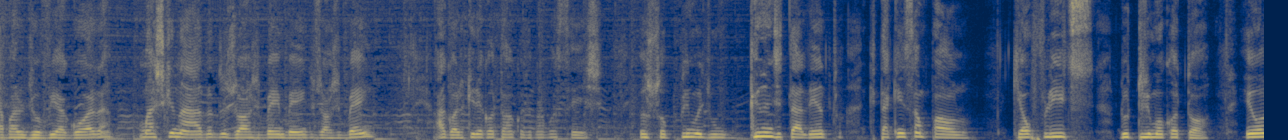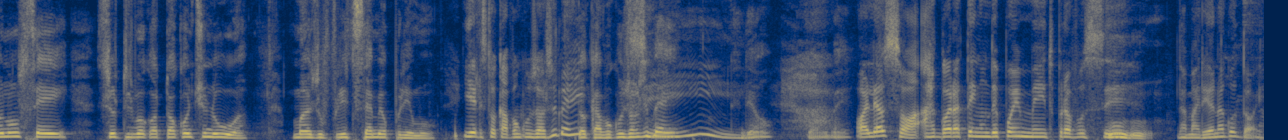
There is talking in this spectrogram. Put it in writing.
Acabaram de ouvir agora, mais que nada, do Jorge Bem Bem, do Jorge Bem. Agora, eu queria contar uma coisa para vocês. Eu sou prima de um grande talento que está aqui em São Paulo, que é o Flitz, do Trimocotó. Eu não sei se o Trimocotó continua, mas o Fritz é meu primo. E eles tocavam com o Jorge Ben. Tocavam com o Jorge Sim. Ben. Entendeu? Jorge Ben. Olha só, agora tem um depoimento para você Uhum. Da Mariana Godoy.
